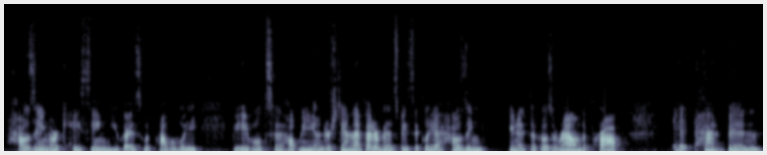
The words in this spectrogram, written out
housing or casing, you guys would probably be able to help me understand that better, but it's basically a housing unit that goes around the prop. It had been,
